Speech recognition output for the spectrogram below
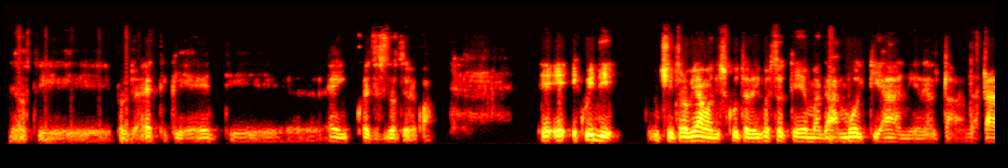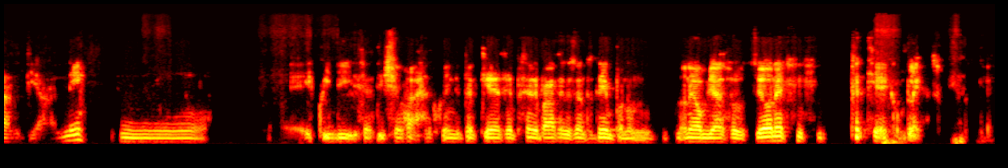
dei nostri progetti, clienti, eh, è in questa situazione qua. E, e, e quindi ci troviamo a discutere di questo tema da molti anni, in realtà, da tanti anni. Mm, e quindi si dice, ma quindi perché se ne parlate così tanto tempo non, non, è ovvia la soluzione? perché è complesso. Perché,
